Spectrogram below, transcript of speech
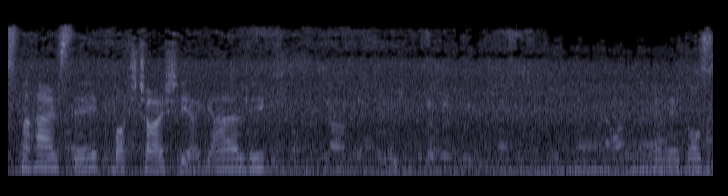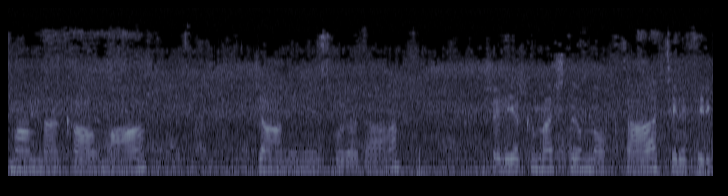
Bosna Hersek Baş Çarşı'ya geldik. Evet Osmanlı'dan kalma camimiz burada. Şöyle yakınlaştığım nokta teleferik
